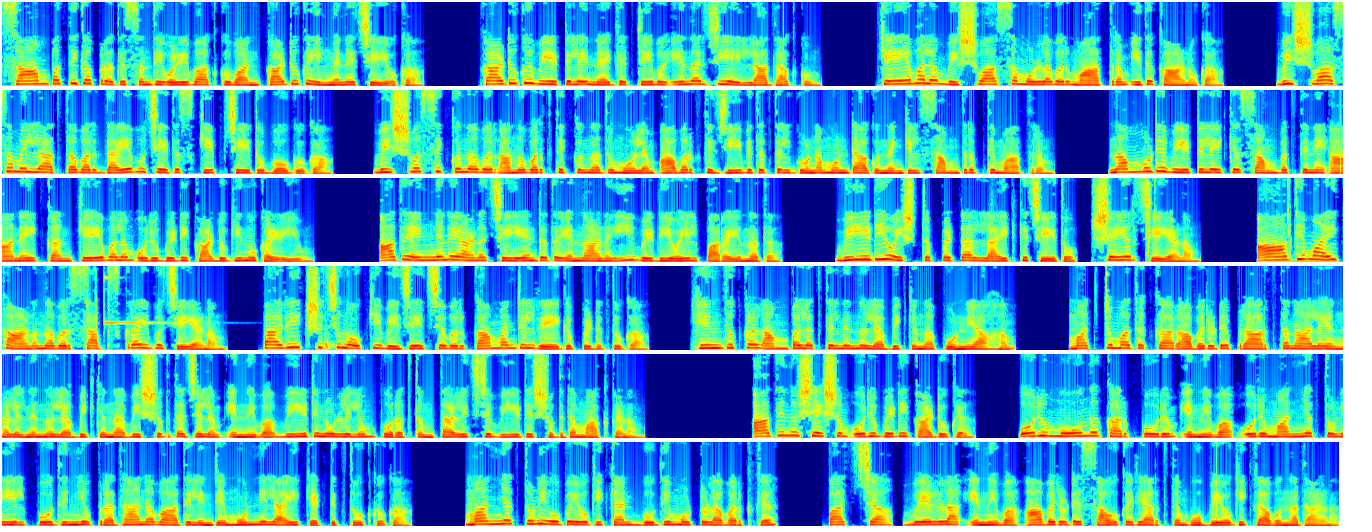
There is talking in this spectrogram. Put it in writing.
സാമ്പത്തിക പ്രതിസന്ധി ഒഴിവാക്കുവാൻ കടുക് ഇങ്ങനെ ചെയ്യുക. കടുക് വീട്ടിലെ നെഗറ്റീവ് എനർജിയെ ഇല്ലാതാക്കും. കേവലം വിശ്വാസമുള്ളവർ മാത്രം ഇത് കാണുക. വിശ്വാസമില്ലാത്തവർ ദയവു ചെയ്ത് സ്കിപ്പ് ചെയ്തു പോകുക. വിശ്വസിക്കുന്നവർ അനുവർത്തിക്കുന്നതുമൂലം അവർക്ക് ജീവിതത്തിൽ ഗുണമുണ്ടാകുന്നെങ്കിൽ സംതൃപ്തി മാത്രം. നമ്മുടെ വീട്ടിലേക്ക് സമ്പത്തിനെ ആനയിക്കാൻ കേവലം ഒരു പിടി കടുകിനു കഴിയും. അത് എങ്ങനെയാണ് ചെയ്യേണ്ടത് എന്നാണ് ഈ വീഡിയോയിൽ പറയുന്നത്. വീഡിയോ ഇഷ്ടപ്പെട്ടാൽ ലൈക്ക് ചെയ്തു ഷെയർ ചെയ്യണം. ആദ്യമായി കാണുന്നവർ സബ്സ്ക്രൈബ് ചെയ്യണം. പരീക്ഷിച്ചു നോക്കി വിജയിച്ചവർ കമന്റിൽ രേഖപ്പെടുത്തുക. ഹിന്ദുക്കൾ അമ്പലത്തിൽ നിന്നു ലഭിക്കുന്ന പുണ്യാഹം മറ്റു മതക്കാർ അവരുടെ പ്രാർത്ഥനാലയങ്ങളിൽ നിന്നു ലഭിക്കുന്ന വിശുദ്ധജലം എന്നിവ വീടിനുള്ളിലും പുറത്തും തളിച്ച് വീട് ശുദ്ധമാക്കണം. അതിനുശേഷം ഒരു പിടി കടുക് ഒരു മൂന്ന് കർപ്പൂരം എന്നിവ ഒരു മഞ്ഞത്തുണിയിൽ പൊതിഞ്ഞു പ്രധാന വാതിലിന്റെ മുന്നിലായി കെട്ടിത്തൂക്കുക. മഞ്ഞത്തുണി ഉപയോഗിക്കാൻ ബുദ്ധിമുട്ടുള്ളവർക്ക് പച്ച വെള്ള എന്നിവ അവരുടെ സൗകര്യാർത്ഥം ഉപയോഗിക്കാവുന്നതാണ്.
